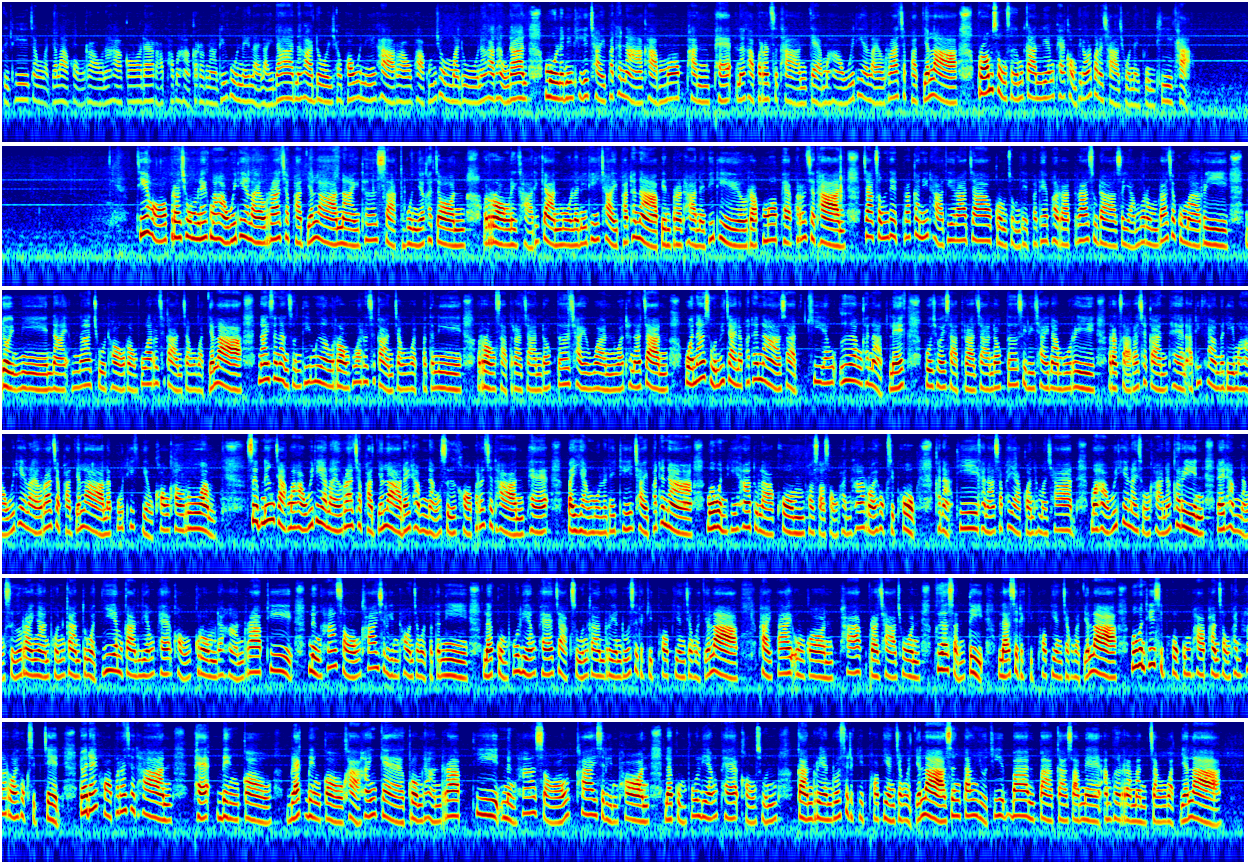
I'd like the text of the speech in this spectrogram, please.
พื้นที่จังหวัดยะลาของเรานะคะ ก็ได้รับพระมหากรุณาธิคุณในหลาย ๆ ด้านนะคะ โดยเฉพาะวันนี้ค่ะ เราพาคุณผู้ชมมาดูนะคะ ทางด้านมูลนิธิชัยพัฒนาค่ะมอบพันธุ์แพะนะคะพระราชทานแก่มหาวิทยาลัยราชภัฏยะลา พร้อมส่งเสริมการเลี้ยงแพะของพี่น้องประชาชนในพื้นที่ค่ะ ที่หอประชุมเล็กมหาวิทยาลัยราชภัฏยะลา นายเทิดศักดิ์บุญยขจร รองเลขาธิการมูลนิธิชัยพัฒนาเป็นประธานในพิธี รับมอบแพะพระราชทาน จากสมเด็จพระกนิษฐาธิราชเจ้ากรมสมเด็จพระเทพรัตนราชสุดา สยามบรมราชกุมารี โดยมีนายอำนาจชูทองรองผู้ว่าราชการจังหวัดยะลา นายสนั่นสนธิเมืองรองผู้ว่าราชการจังหวัดปัตตานี รองศาสตราจารย์ ดรชัยวัน วัฒนาจันทร์ หัวหน้าศูนย์วิจัยและพัฒนาสัตว์เขี้ยวเอื้องขนาดเล็ก ผู้ช่วยศาสตราจารย์ ดรสิริชัยนามบุรี รักษาราชการแทนอธิการบดีมหาวิทยาลัยราชภัฏยะลา และผู้ที่เกี่ยวข้องเข้าร่วม สืบเนื่องจากมหาวิทยาลัยราชภัฏยะลาได้ทำหนังสือขอพระราชทานแพะไปยังมูลนิธิชัยพัฒนา เมื่อวันที่ 5 ตุลาคม พศ 2566 ขณะที่คณะทรัพยากรธรรมชาติ มหาวิทยาลัยสงขลานครินทร์ได้ทำหนังสือรายงานผลการตรวจเยี่ยมการเลี้ยงแพะของกรมทหารราบที่ 152 ค่ายชรินทรจังหวัดปัตตานี และกลุ่มผู้เลี้ยงแพะจากศูนย์การเรียนรู้เศรษฐกิจพอเพียงจังหวัดยะลา ภายใต้องค์กรภาคประชาชน เพื่อสันติ และเศรษฐกิจพอเพียงจังหวัดยะลา เมื่อวันที่ 16 กุมภาพันธ์ 2567 โดยได้ขอพระราชทาน แพะเบงกอลแบล็กเบงกอลค่ะให้แก่กรมทหารราบ ที่ 152 ค่ายสิรินทรและกลุ่มผู้เลี้ยงแพะของศูนย์การเรียนรู้เศรษฐกิจพอเพียงจังหวัดยะลา ซึ่งตั้งอยู่ที่บ้านปากาซาแมอำเภอระมันจังหวัดยะลา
